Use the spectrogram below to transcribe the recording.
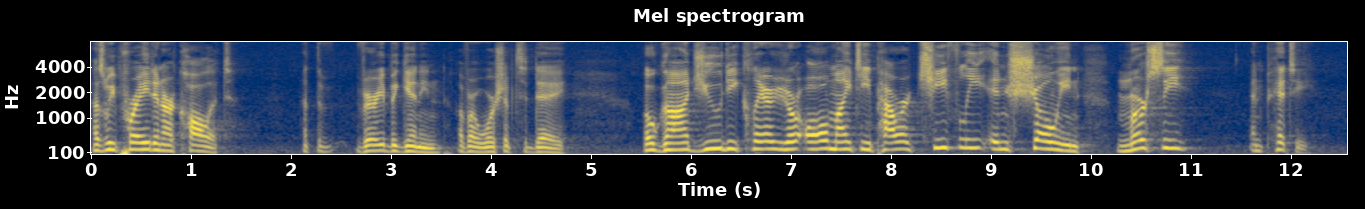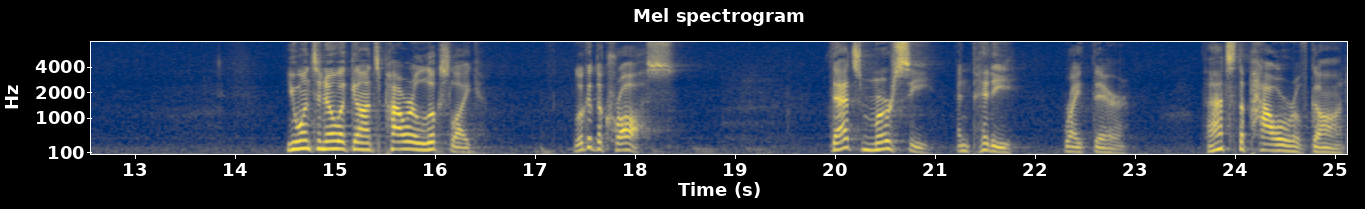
As we prayed in our collect at the very beginning of our worship today, O God, you declare your almighty power chiefly in showing mercy and pity. You want to know what God's power looks like? Look at the cross. That's mercy and pity right there. That's the power of God.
